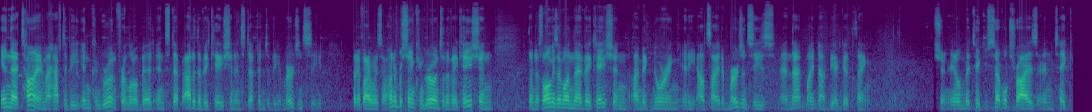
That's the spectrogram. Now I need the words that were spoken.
in that time, I have to be incongruent for a little bit and step out of the vacation and step into the emergency. But if I was 100% congruent to the vacation, then as long as I'm on that vacation, I'm ignoring any outside emergencies, and that might not be a good thing. It'll take you several tries and take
